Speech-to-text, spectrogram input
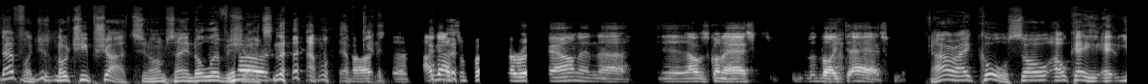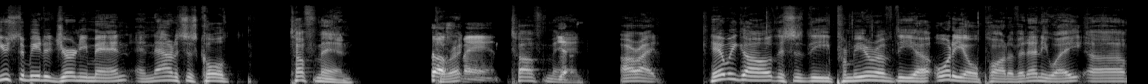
definitely, just no cheap shots. You know what I'm saying? No liver No. shots. I'm, I'm Uh, uh, I got some questions I wrote down, and uh, and I was going to ask, like to ask. All right, cool. So, okay, it used to be the Journeyman, and now this is called Tough Man. Tough Correct. man. Tough Man. Yes. All right. Here we go. This is the premiere of the uh, audio part of it anyway. Uh,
